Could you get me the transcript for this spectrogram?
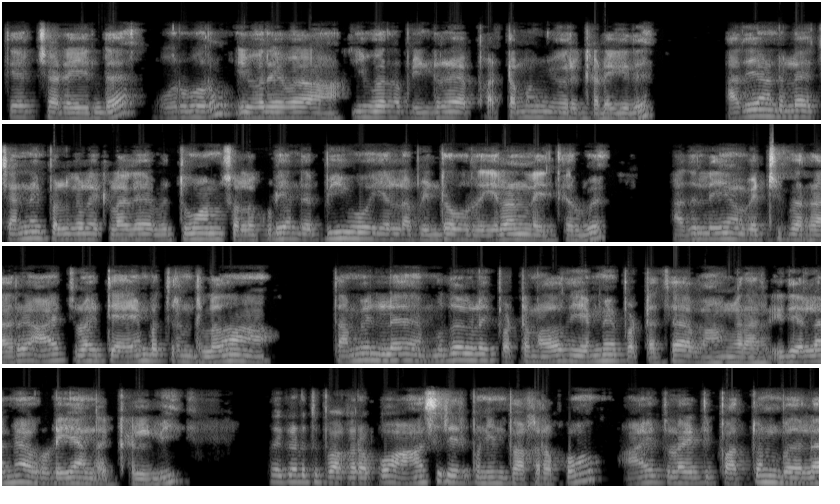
தேர்ச்சி அடைந்த ஒருவரும் இவரே இவர் அப்படின்ற பட்டமும் இவருக்கு கிடைக்குது. அதே ஆண்டுல சென்னை பல்கலைக்கழக வித்துவான் சொல்லக்கூடிய அந்த பிஓஎல் அப்படின்ற ஒரு இளநிலை தேர்வு, அதுலேயும் வெற்றி பெறாரு. 1952ல தான் தமிழ்ல முதுகலை பட்டம், அதாவது எம்.ஏ பட்டத்தை வாங்குறாரு. இது எல்லாமே அவருடைய அந்த கல்வி. அதுக்கடுத்து பார்க்குறப்போ, ஆசிரியர் பணின்னு பார்க்குறப்போ, ஆயிரத்தி தொள்ளாயிரத்தி பத்தொன்பதில்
